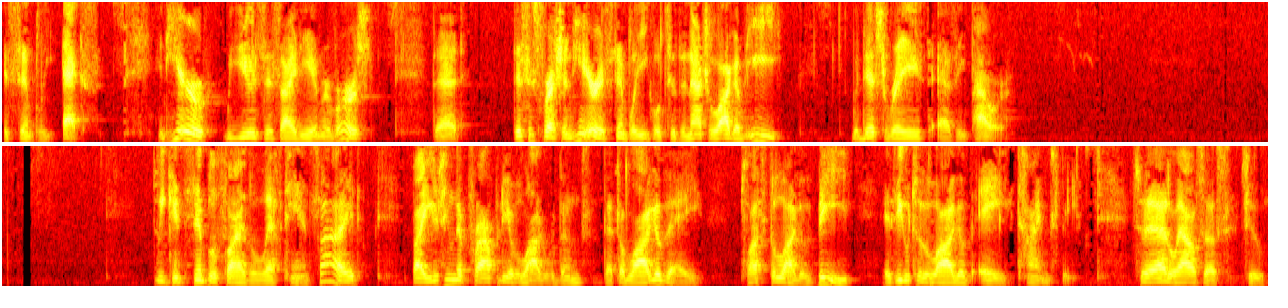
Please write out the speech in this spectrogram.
is simply x. And here we use this idea in reverse that this expression here is simply equal to the natural log of e with this raised as a power. We can simplify the left-hand side by using the property of logarithms that the log of a plus the log of b is equal to the log of a times b. So that allows us to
